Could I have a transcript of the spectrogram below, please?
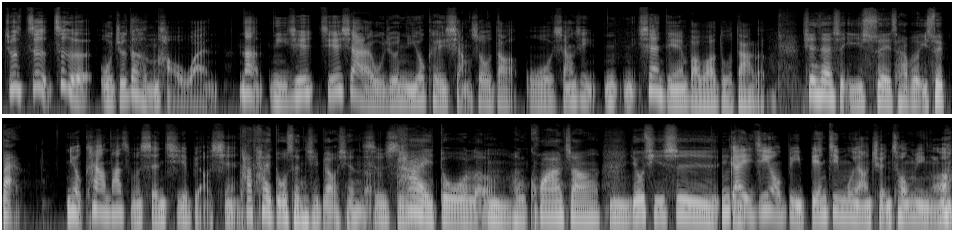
就是这这个，我觉得很好玩。那你接接下来，我觉得你又可以享受到。我相信你，你现在点点宝宝多大了？现在是一岁，差不多一岁半。你有看到他什么神奇的表现？他太多神奇表现了，是不是？太多了，很夸张。尤其是应该已经有比边境牧羊犬聪明了。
